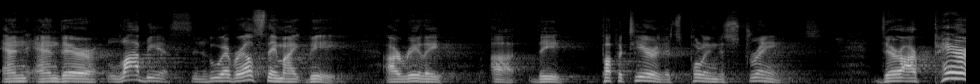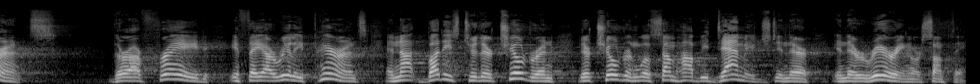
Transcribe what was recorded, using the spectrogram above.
and, and their lobbyists and whoever else they might be are really uh, the puppeteer that's pulling the strings. There are parents. They're afraid if they are really parents and not buddies to their children, their children will somehow be damaged in their, in their rearing or something.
